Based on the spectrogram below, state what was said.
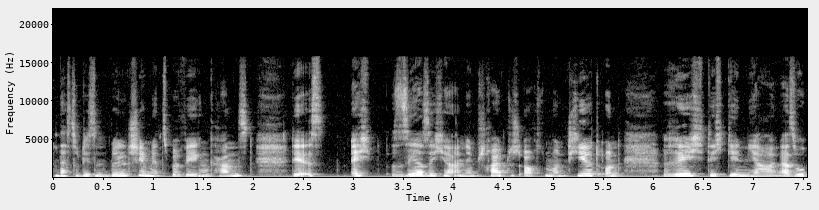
dass du diesen Bildschirm jetzt bewegen kannst. Der ist echt sehr sicher an dem Schreibtisch auch montiert und richtig genial. Also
